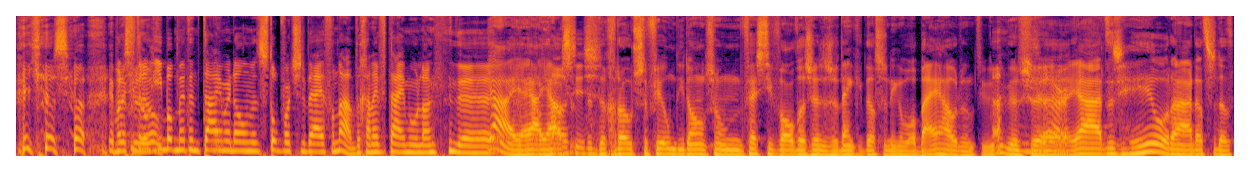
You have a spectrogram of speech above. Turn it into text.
Weet je, zo. Maar er zit ook iemand met een timer dan met een stopwatch erbij van... nou, we gaan even timen hoe lang de Ja, ja, ja, ja de, de grootste film die dan zo'n festival, daar zullen ze denk ik dat ze dingen wel bijhouden natuurlijk. Dus eh, ja, het is heel raar dat ze dat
